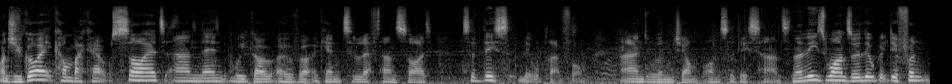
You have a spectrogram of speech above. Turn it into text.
Once you've got it, come back outside and then we go over again to the left hand side to this little platform and we're going to jump onto this hand. Now these ones are a little bit different.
